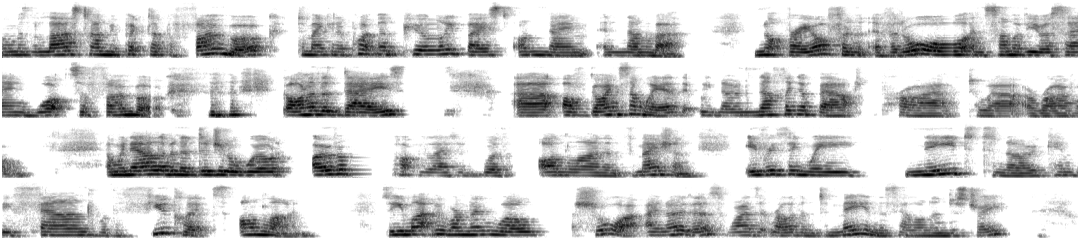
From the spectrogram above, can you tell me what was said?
when was the last time you picked up a phone book to make an appointment purely based on name and number? Not very often, if at all. And some of you are saying, What's a phone book? Gone are the days uh, of going somewhere that we know nothing about prior to our arrival. And we now live in a digital world overpopulated with online information. Everything we need to know can be found with a few clicks online. So you might be wondering, well, sure, I know this. Why is it relevant to me in the salon industry?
